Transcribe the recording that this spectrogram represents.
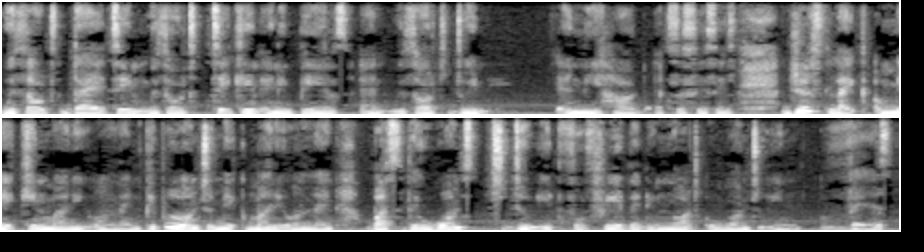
without dieting without taking any pills and without doing any hard exercises. Just like making money online. People want to make money online but they want to do it for free. They do not want to invest.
